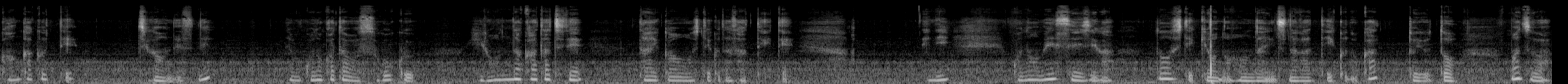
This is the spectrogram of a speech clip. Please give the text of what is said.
感覚って違うんですね。でもこの方はすごくいろんな形で体感をしてくださっていてでねこのメッセージがどうして今日の本題につながっていくのかというとまずは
